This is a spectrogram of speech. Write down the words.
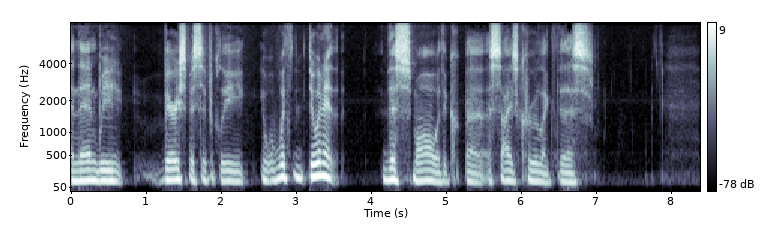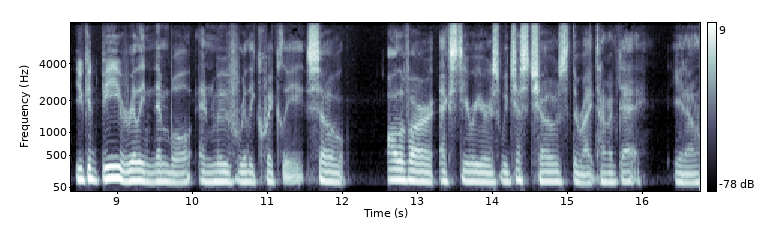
and then we very specifically with doing it this small with a, uh, a size crew like this, you could be really nimble and move really quickly. So all of our exteriors, we just chose the right time of day, you know.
